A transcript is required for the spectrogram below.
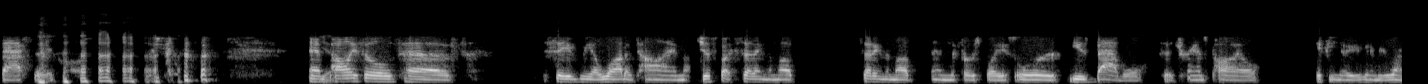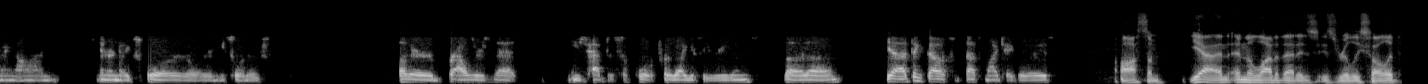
vastly across. and Yeah. polyfills have saved me a lot of time just by setting them up setting them up in the first place or use babel to transpile if you know you're going to be running on internet explorer or any sort of other browsers that you just have to support for legacy reasons but um, yeah i think that's that's my takeaways Awesome. Yeah, and, and a lot of that is is really solid.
